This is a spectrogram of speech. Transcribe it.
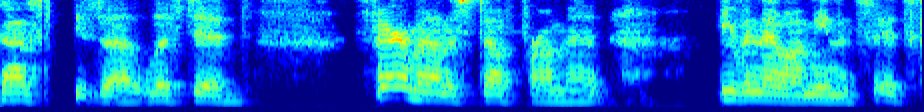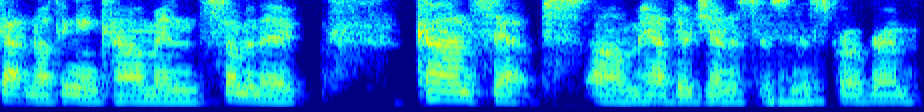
Wachowskis uh, lifted fair amount of stuff from it, even though I mean it's it's got nothing in common. Some of the concepts um, had their genesis in this program.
